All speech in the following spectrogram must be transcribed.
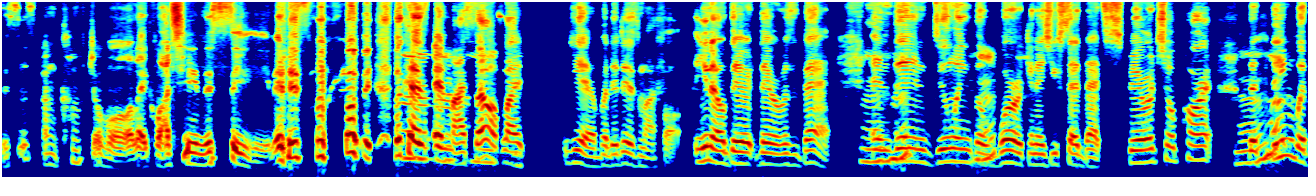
this is uncomfortable, like watching this scene in this movie because, mm-hmm. and myself, like yeah but it is my fault you know there there was that mm-hmm. and then doing the mm-hmm. work and as you said that spiritual part mm-hmm. the thing with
